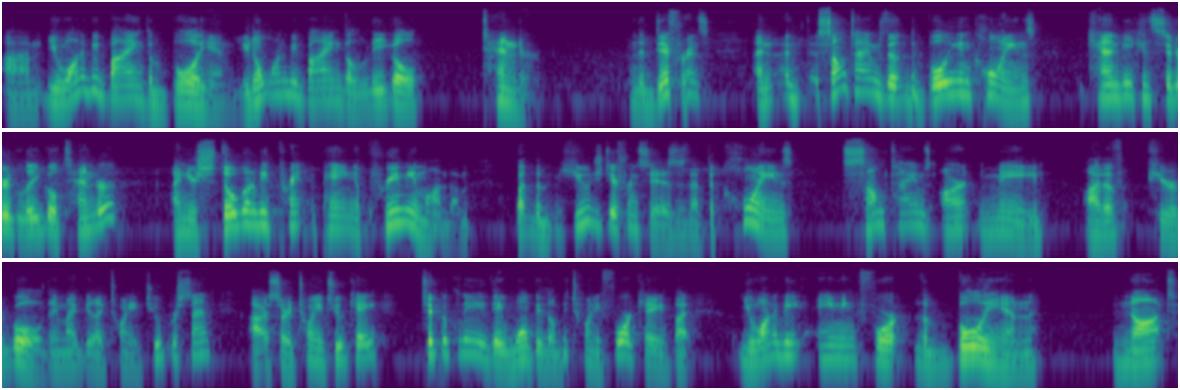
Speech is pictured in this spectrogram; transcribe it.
um, you want to be buying the bullion. You don't want to be buying the legal tender. And the difference, and, and sometimes the, the bullion coins can be considered legal tender, and you're still going to be paying a premium on them. But the huge difference is, is that the coins sometimes aren't made out of pure gold. They might be like 22%, uh, sorry, 22K. Typically, they won't be, they'll be 24K, but you want to be aiming for the bullion, not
